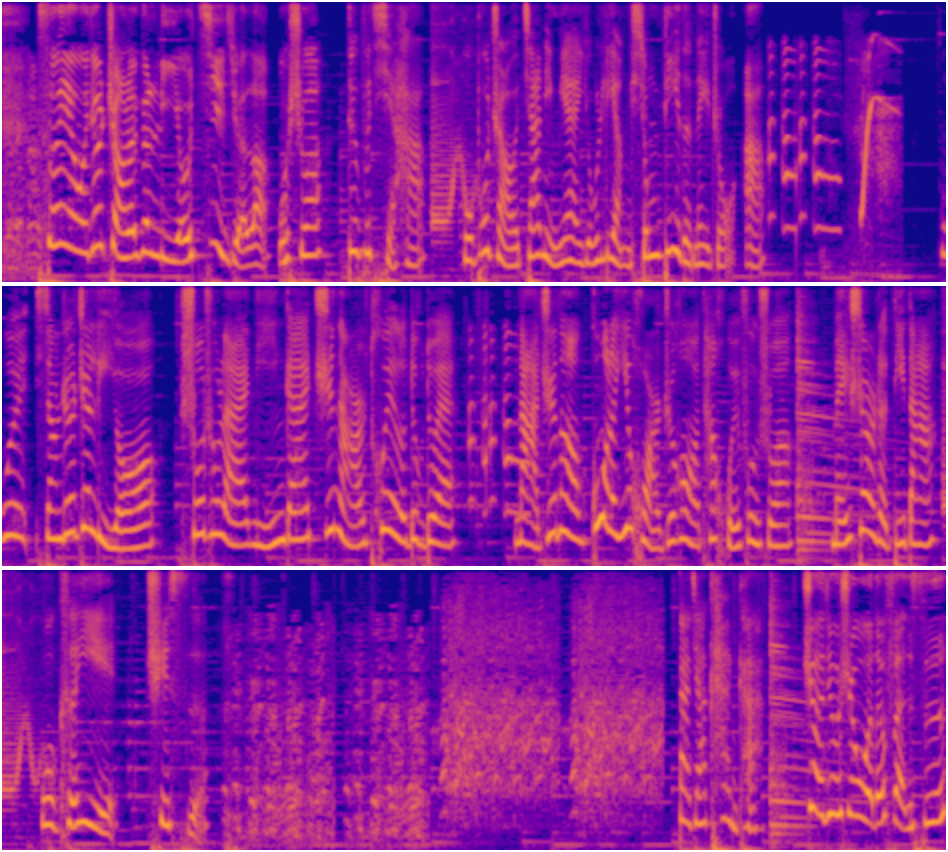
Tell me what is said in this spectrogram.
所以我就找了个理由拒绝了。我说对不起哈，我不找家里面有两兄弟的那种啊。我想着这理由说出来，你应该知难而退了，对不对？哪知道过了一会儿之后，他回复说没事儿的，滴答，我可以去死。大家看看，这就是我的粉丝，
